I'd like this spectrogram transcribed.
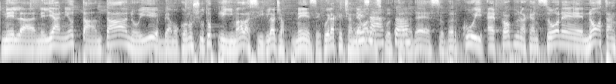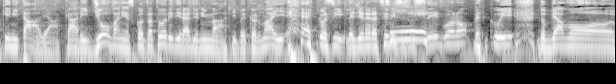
nella- negli anni 80, noi abbiamo conosciuto prima la sigla giapponese, quella che ci andiamo ad Esatto. ascoltare adesso, per cui è proprio una canzone nota anche in Italia, cari giovani ascoltatori di radio animati, perché ormai è così, le generazioni si Sì. susseguono, per cui dobbiamo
